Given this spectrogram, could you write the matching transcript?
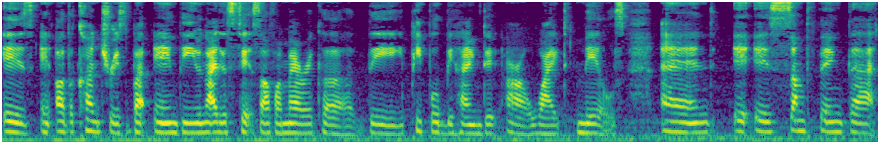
is in other countries, but in the United States of America, the people behind it are white males, and it is something that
